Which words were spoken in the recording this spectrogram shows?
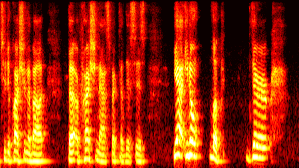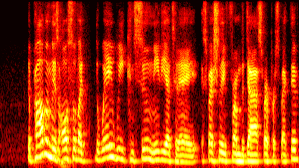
to the question about the oppression aspect of this is, yeah, you know, look, there. The problem is also like the way we consume media today, especially from the diaspora perspective,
